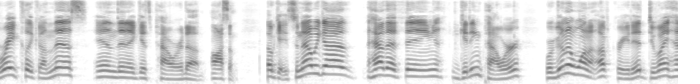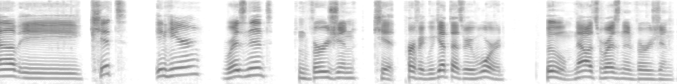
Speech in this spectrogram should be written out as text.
right click on this, and then it gets powered up. Awesome. Okay, so now we got have that thing getting power. We're gonna want to upgrade it. Do I have a kit in here? Resonant conversion kit. Perfect. We got that as reward. Boom. Now it's resonant version.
